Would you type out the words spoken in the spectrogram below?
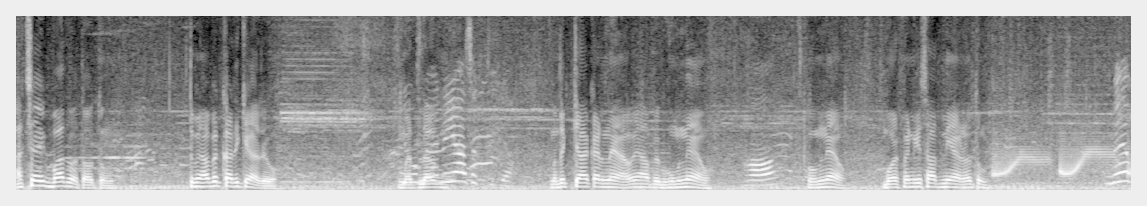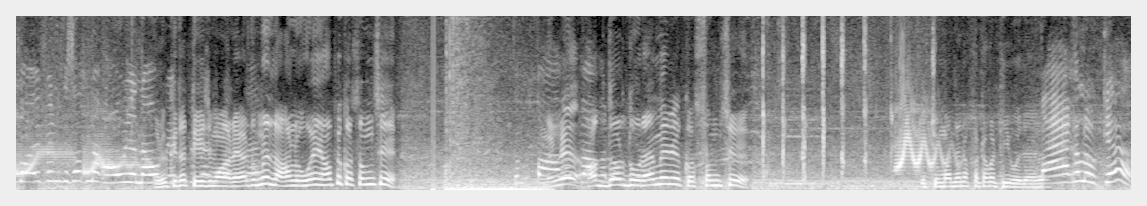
अच्छा एक बात बताओ तुम। तुम यहाँ पे कर क्या रहे हो? मतलब नहीं आ सकती क्या? मतलब क्या करने आए हो? यहाँ पे घूमने आए हो? हाँ। घूमने आए हो? बॉयफ्रेंड के साथ नहीं आए हो ना तुम? मैं बॉयफ्रेंड के साथ मैं आऊँ या ना अरे कितना तेज मारा यार तुमने लाल हो गए यहाँ पे कसम से। मैंने अब दर्द हो रहा है मेरे कसम से। चुम्मा देना फटाफट ठीक हो जाएगा। पागल हो क्या?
